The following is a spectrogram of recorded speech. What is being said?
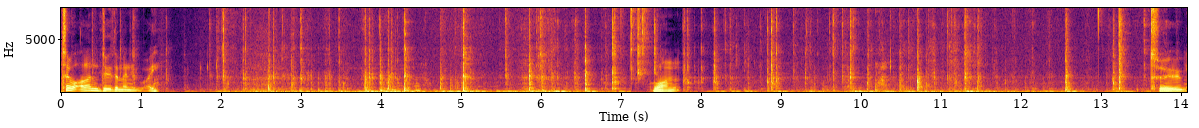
Tell what, I'll undo them anyway. One. Two.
